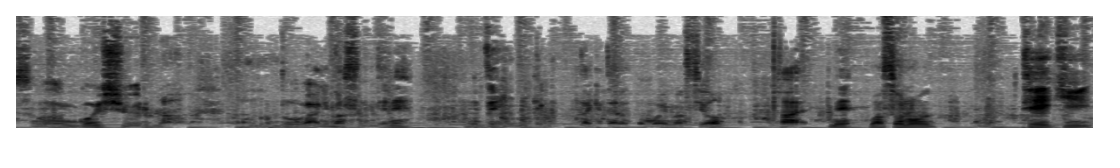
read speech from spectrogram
すんごいシュールなあの動画ありますんでね、ぜひ見ていただけたらと思いますよ。はい。ね、まあその定期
